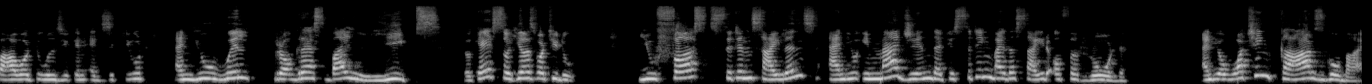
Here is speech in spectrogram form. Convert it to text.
power tools you can execute and you will progress by leaps. Okay. So here's what you do. You first sit in silence and you imagine that you're sitting by the side of a road and you're watching cars go by.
